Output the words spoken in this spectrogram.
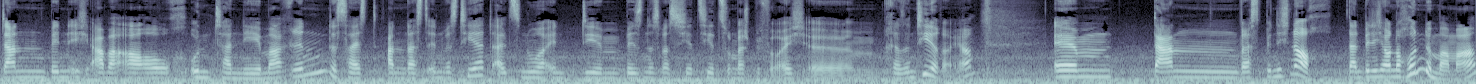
Dann bin ich aber auch Unternehmerin, das heißt anders investiert als nur in dem Business, was ich jetzt hier zum Beispiel für euch ähm, präsentiere. Ja? Ähm, dann, was bin ich noch? Dann bin ich auch noch Hundemama.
